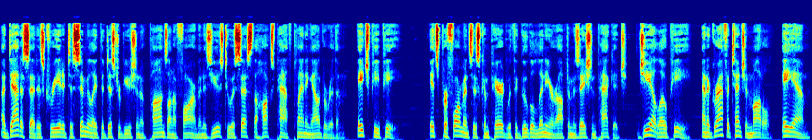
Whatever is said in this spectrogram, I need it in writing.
A dataset is created to simulate the distribution of ponds on a farm and is used to assess the HAUCS Path Planning Algorithm, HPP. Its performance is compared with the Google Linear Optimization Package, GLOP, and a Graph Attention Model, AM,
